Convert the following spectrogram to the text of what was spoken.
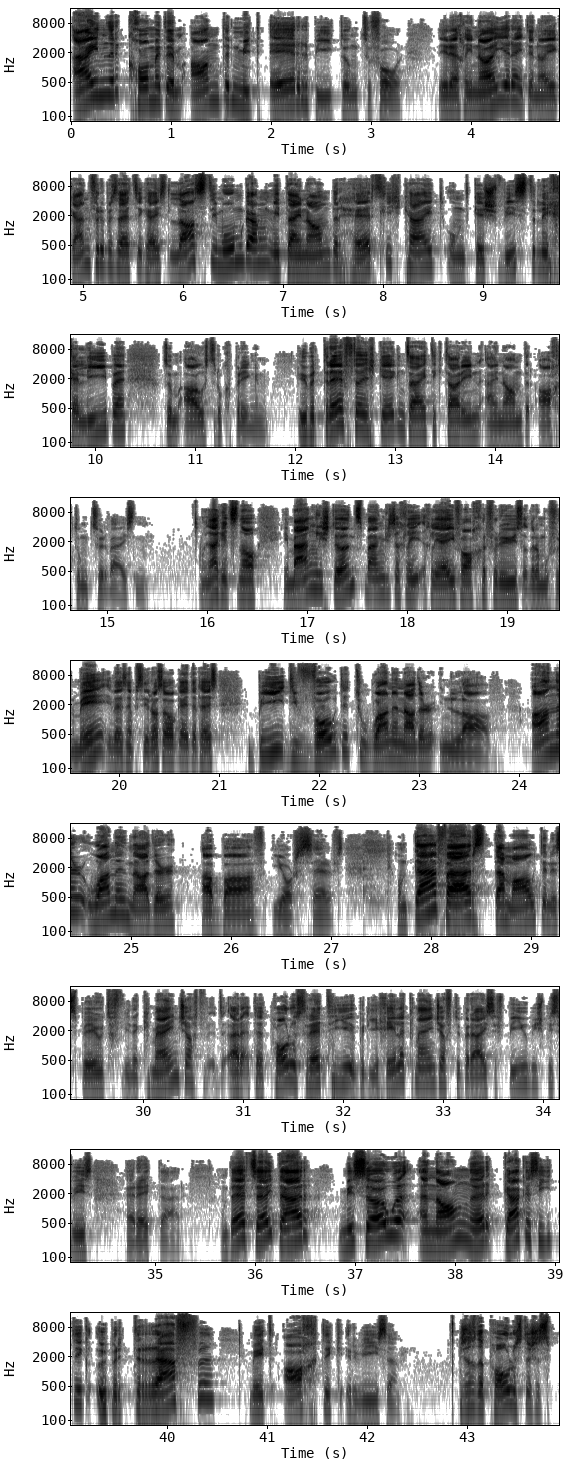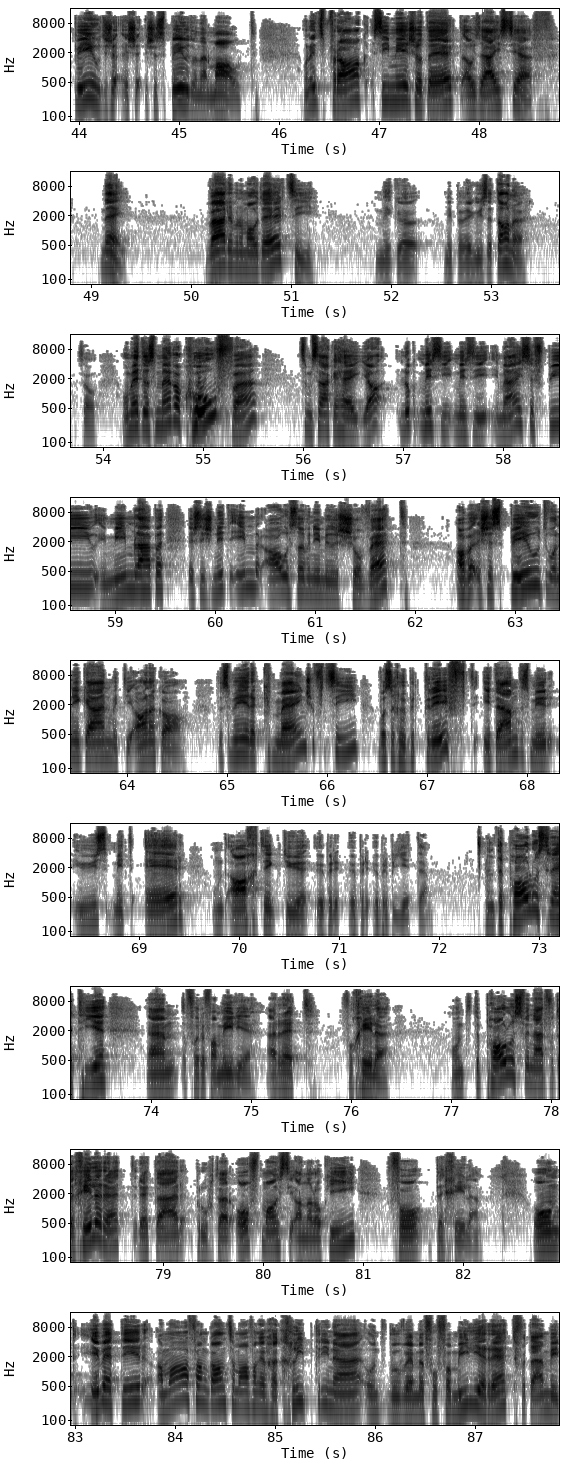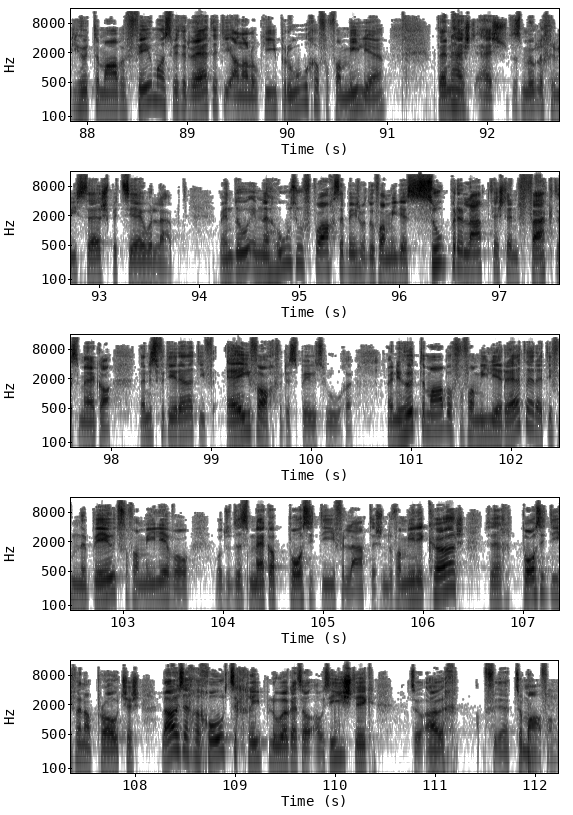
Einer komme dem anderen mit Ehrerbietung zuvor. In der neueren, in der neuen Genfer Übersetzung heißt, lasst im Umgang miteinander Herzlichkeit und geschwisterliche Liebe zum Ausdruck bringen. Übertrefft euch gegenseitig darin, einander Achtung zu erweisen. Und dann gibt es noch, im Englisch tönt es manchmal ein bisschen einfacher für uns, oder auch für mich, ich weiß nicht, ob es dir auch so geht, das heißt, be devoted to one another in love. Honor one another above yourselves. Und der Vers, der malt ein Bild wie eine Gemeinschaft. Er, der Paulus redet hier über die Kirchengemeinschaft, über ISF Bio beispielsweise, er redet er. Und er sagt er, wir sollen einander gegenseitig übertreffen mit Achtung erweisen. Das ist also der Paulus, das ist ein Bild, das ist ein, ist ein Bild, das er malt. Und jetzt die Frage, sind wir schon dort als ICF? Nein. Werden wir mal dort sein? Wir, gehen, wir bewegen uns dorthin. So. Und mir hat das mega geholfen, zum zu sagen, hey, ja, schau, wir sind, wir sind im ISFB, in meinem Leben, es ist nicht immer alles so, wie ich mir das schon will, aber es ist ein Bild, das ich gerne mit dir angehe. Dass wir eine Gemeinschaft sind, die sich übertrifft, indem wir uns mit Ehr und Achtung über, über, überbieten. Und der Paulus redet hier ähm, von der Familie. Er redet von Killen. Und der Paulus, wenn er von den Killen redet, redet er, braucht er oftmals die Analogie von den Killen. Und ich werde dir am Anfang, ganz am Anfang, einfach einen Clip reinnehmen. Und wenn man von Familie redet, von dem werde ich heute Abend vielmals wieder reden, die Analogie brauchen von Familie, dann hast, hast du das möglicherweise sehr speziell erlebt. Wenn du in einem Haus aufgewachsen bist, wo du Familie super erlebt hast, dann fängt das mega. Dann ist es für dich relativ einfach, für das Bild zu brauchen. Wenn ich heute Abend von Familie rede, rede ich von einem Bild von Familie, wo, wo du das mega positiv erlebt hast. Und du Familie hörst, du einen positiven Approach hast, lass uns einen kurzen Clip schauen, so als Einstieg zu euch, zum Anfang.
